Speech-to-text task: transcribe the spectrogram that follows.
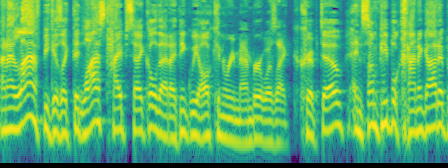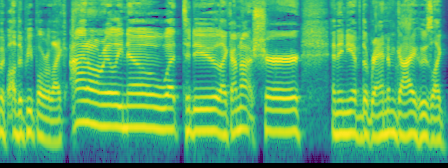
And I laugh because like the last hype cycle that I think we all can remember was like crypto. And some people kind of got it, but other people were like, I don't really know what to do. Like, I'm not sure. And then you have the random guy who's like,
